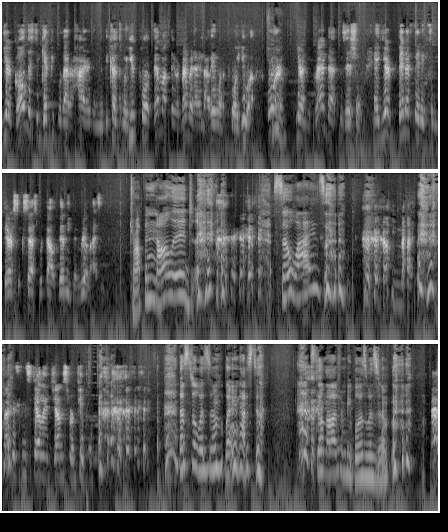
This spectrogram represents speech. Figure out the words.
your goal is to get people that are higher than you because when you pull them up, they remember that and now they want to pull you up. Or you're in the granddad position and you're benefiting from their success without them even realizing. it. Dropping knowledge. so wise. I'm not. I just be stealing gems from people. That's still wisdom. Learning how to steal steal knowledge from people is wisdom. Yeah,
